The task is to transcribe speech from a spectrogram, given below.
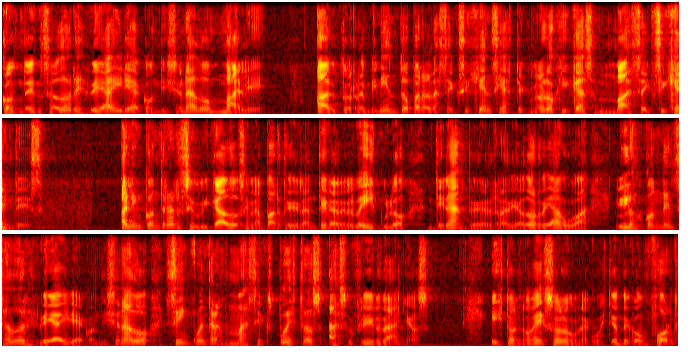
Condensadores de aire acondicionado Male. Alto rendimiento para las exigencias tecnológicas más exigentes. Al encontrarse ubicados en la parte delantera del vehículo, delante del radiador de agua, los condensadores de aire acondicionado se encuentran más expuestos a sufrir daños. Esto no es solo una cuestión de confort,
